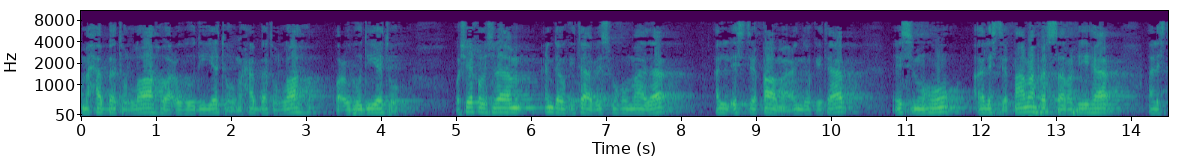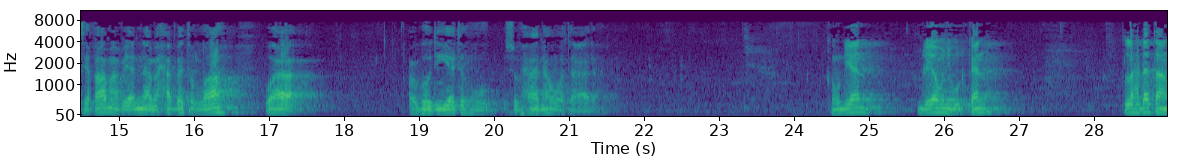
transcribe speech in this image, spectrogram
محبة الله وعبوديته محبة الله وعبوديته. وشيخ الإسلام عنده كتاب اسمه ماذا؟ الاستقامة. عنده كتاب اسمه الاستقامة فسر فيها الاستقامة بأن محبة الله ubudiyatahu subhanahu wa ta'ala. Kemudian beliau menyebutkan telah datang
